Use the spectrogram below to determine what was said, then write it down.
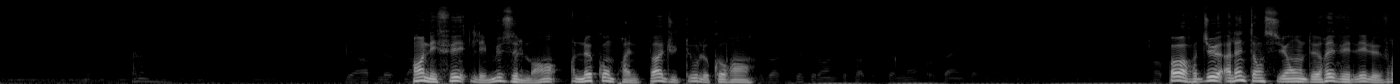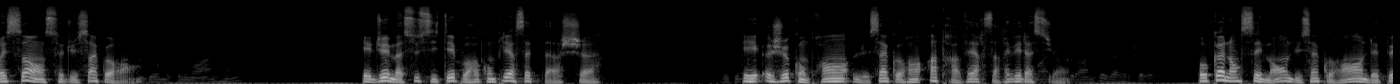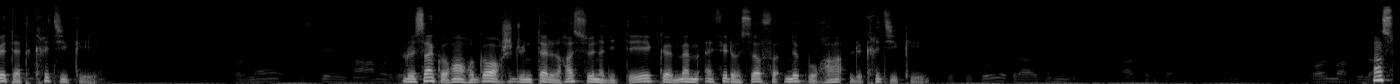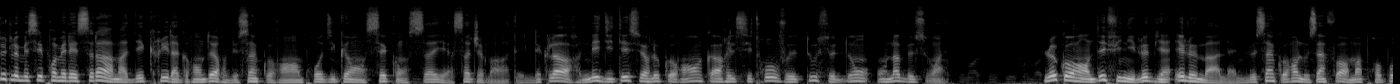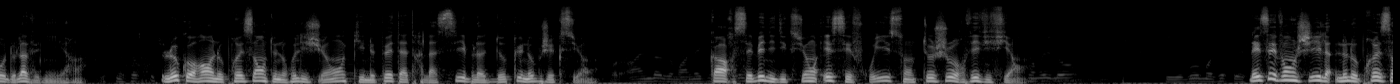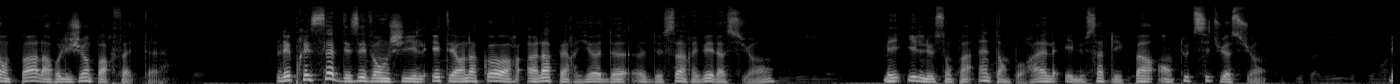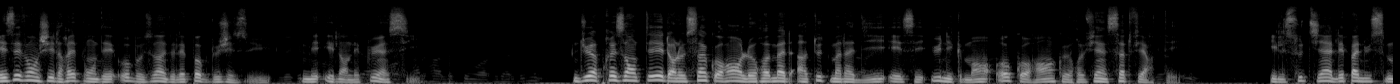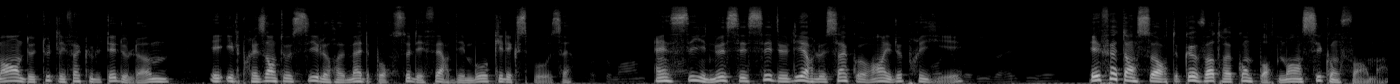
En effet, les musulmans ne comprennent pas du tout le Coran. Or, Dieu a l'intention de révéler le vrai sens du Saint-Coran. Et Dieu m'a suscité pour accomplir cette tâche. Et je comprends le Saint-Coran à travers sa révélation. Aucun enseignement du Saint-Coran ne peut être critiqué. Le Saint-Coran regorge d'une telle rationalité que même un philosophe ne pourra le critiquer. Ensuite, le Messie premier d'Islam a décrit la grandeur du Saint-Coran en prodiguant ses conseils à sa Il déclare Méditez sur le Coran car il s'y trouve tout ce dont on a besoin. Le Coran définit le bien et le mal. Le Saint-Coran nous informe à propos de l'avenir. Le Coran nous présente une religion qui ne peut être la cible d'aucune objection, car ses bénédictions et ses fruits sont toujours vivifiants. Les évangiles ne nous présentent pas la religion parfaite. Les préceptes des évangiles étaient en accord à la période de sa révélation, mais ils ne sont pas intemporels et ne s'appliquent pas en toute situation. Les évangiles répondaient aux besoins de l'époque de Jésus, mais il n'en est plus ainsi. Dieu a présenté dans le Saint-Coran le remède à toute maladie et c'est uniquement au Coran que revient cette fierté. Il soutient l'épanouissement de toutes les facultés de l'homme et il présente aussi le remède pour se défaire des maux qu'il expose. Ainsi, ne cessez de lire le Saint-Coran et de prier, et faites en sorte que votre comportement s'y conforme.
